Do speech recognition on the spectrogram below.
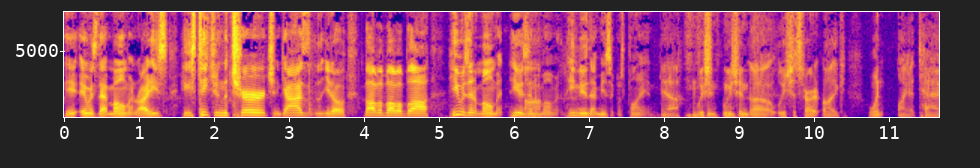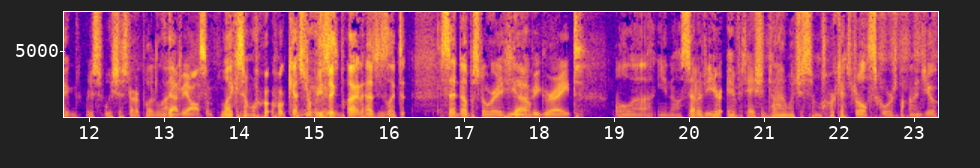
he, it was that moment, right? He's he's teaching the church and guys, you know, blah, blah, blah, blah, blah. He was in a moment. He was in a Uh-huh. moment. He knew that music was playing. Yeah, we should we should uh we should start like when like a tag. We should, we should start putting like That'd be awesome. like some orchestral music behind as he's like to set up a story. You That'd know, be great. we'll uh you know set up your invitation time, which is some orchestral scores behind you.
